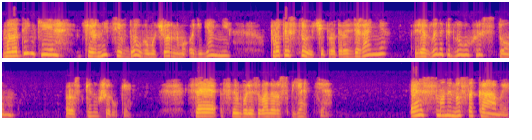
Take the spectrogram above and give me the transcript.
Молоденькі черниці в довгому чорному одіянні, протестуючи проти роздягання, лягли на підлогу хрестом, розкинувши руки. Це символізувало розп'яття. Есмани носаками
